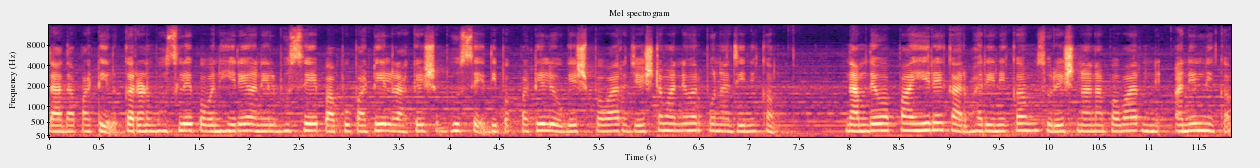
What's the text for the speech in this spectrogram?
दादा पाटील करण भोसले पवन हिरे अनिल भुसे पापू पाटील राकेश भुसे दीपक पाटील योगेश पवार ज्येष्ठ मान्यवर पुनाजी निकम नामदेव अप्पा हिरे कारभारी निकम सुरेश नाना पवार नि- अनिल निकम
